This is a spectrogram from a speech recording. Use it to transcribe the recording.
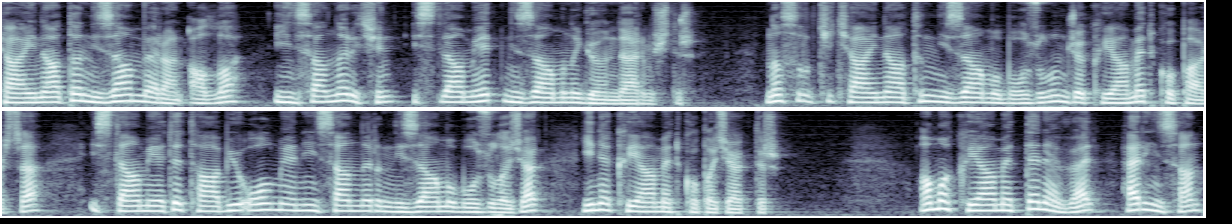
Kainata nizam veren Allah insanlar için İslamiyet nizamını göndermiştir. Nasıl ki kainatın nizamı bozulunca kıyamet koparsa, İslamiyete tabi olmayan insanların nizamı bozulacak, yine kıyamet kopacaktır. Ama kıyametten evvel her insan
